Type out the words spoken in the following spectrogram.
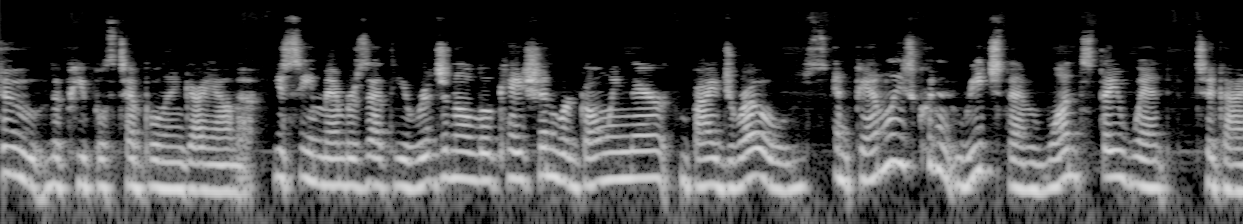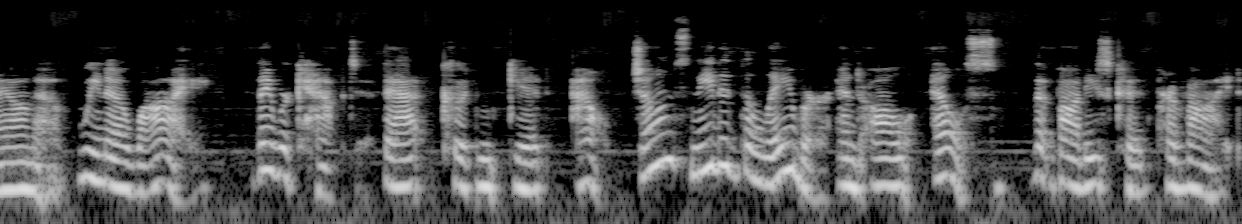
to the People's Temple in Guyana. You see, members at the original location were going there by droves, and families couldn't reach them once they went to Guyana. We know why. They were captive. That couldn't get out. Jones needed the labor and all else that bodies could provide.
